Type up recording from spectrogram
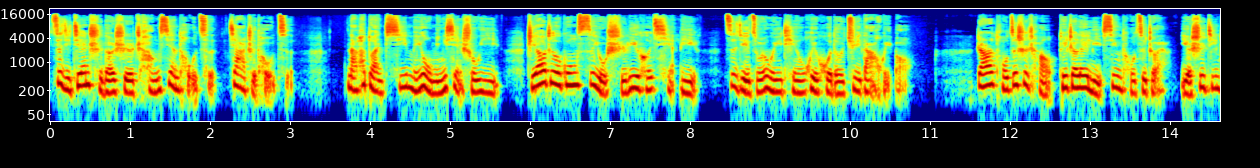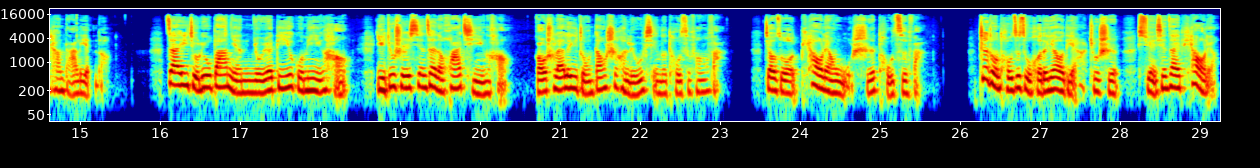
自己坚持的是长线投资、价值投资，哪怕短期没有明显收益，只要这个公司有实力和潜力。自己总有一天会获得巨大回报。然而，投资市场对这类理性投资者呀，也是经常打脸的。在一九六八年，纽约第一国民银行，也就是现在的花旗银行，搞出来了一种当时很流行的投资方法，叫做“漂亮五十”投资法。这种投资组合的要点啊，就是选现在漂亮、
